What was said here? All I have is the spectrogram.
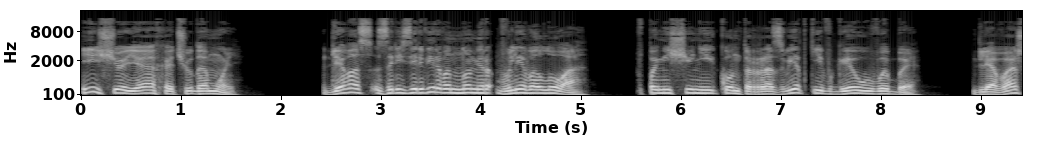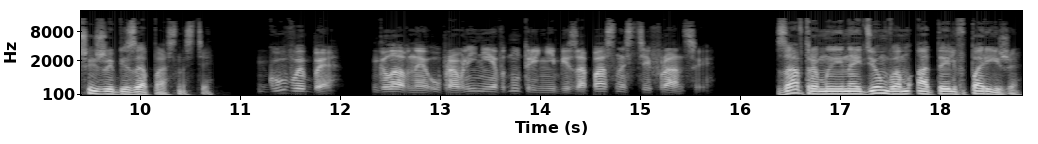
«И еще я хочу домой. Для вас зарезервирован номер в Лево-Луа, в помещении контрразведки в ГУВБ для вашей же безопасности. Управление внутренней безопасности Франции. Завтра мы найдем вам отель в Париже.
